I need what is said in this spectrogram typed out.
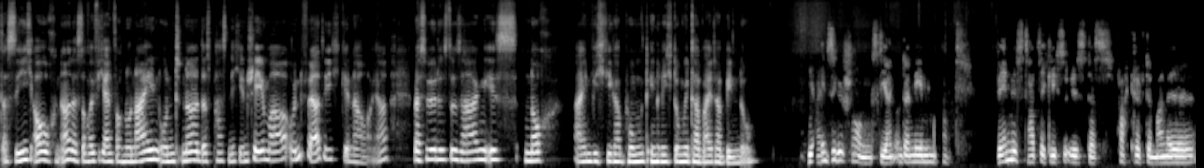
das sehe ich auch, ne, dass da häufig einfach nur Nein und ne, das passt nicht in Schema und fertig, genau, ja. Was würdest du sagen, ist noch ein wichtiger Punkt in Richtung Mitarbeiterbindung. Die einzige Chance, die ein Unternehmen hat, wenn es tatsächlich so ist, dass Fachkräftemangel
